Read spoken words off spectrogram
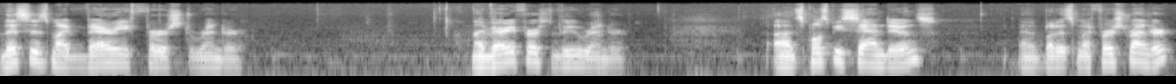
This is my very first render. My very first Vue render. Uh, it's supposed to be sand dunes, uh, but it's my first render.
